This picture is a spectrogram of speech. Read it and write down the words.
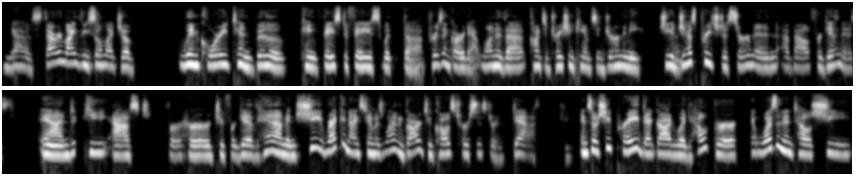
Yes. That reminds me so much of when Corrie ten Boom came face to face with the prison guard at one of the concentration camps in Germany. She had just preached a sermon about forgiveness and he asked for her to forgive him. And she recognized him as one of the guards who caused her sister death. And so she prayed that God would help her. It wasn't until she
